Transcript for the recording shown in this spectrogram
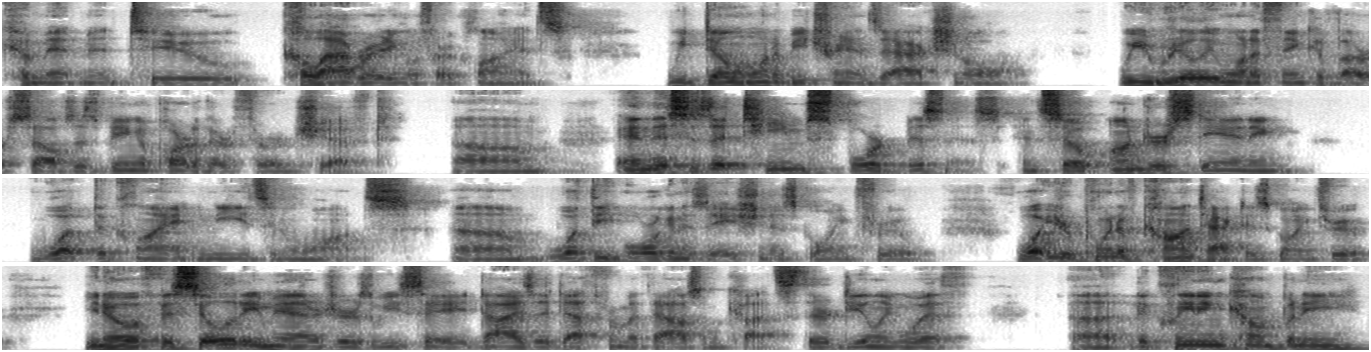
commitment to collaborating with our clients. We don't want to be transactional we really want to think of ourselves as being a part of their third shift. Um, and this is a team sport business. And so understanding what the client needs and wants, um, what the organization is going through, what your point of contact is going through. You know, a facility manager, as we say, dies a death from a thousand cuts. They're dealing with uh, the cleaning company,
